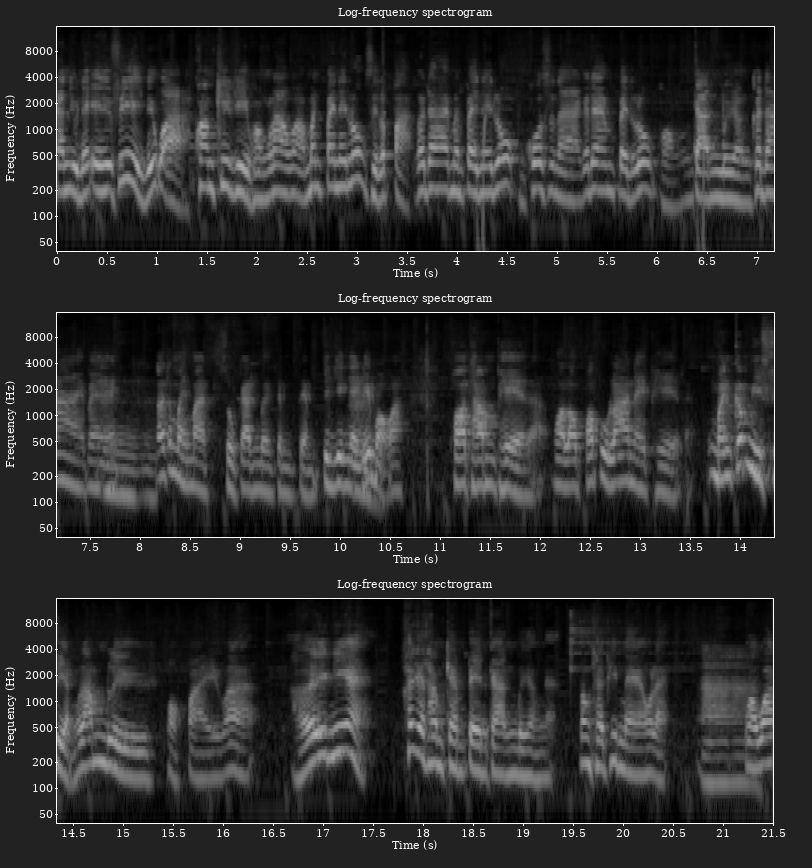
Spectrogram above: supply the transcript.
การอยู่ในเอเจนซี่อีกดีกว่า ความคิดทีของเราอะมันไปในโลกศิลปะก็ได้ มันไปในโลกของโฆษณาก็ได้ มันเป็นโลกของการเมืองก็ได้ไปอืมอืมแล้วทำไมมาสู่การเมืองเต็มๆ จริงๆ อย่างที่บอกว่า พอทำเพจอะพอเรา popular ในเพจอะมันก็มีเสียงล่ำลือออกไปว่า เฮ้ยเนี่ย ถ้าจะทำแคมเปญการเมืองอะต้องใช้พี่แมวแหละอ่าเพราะว่า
